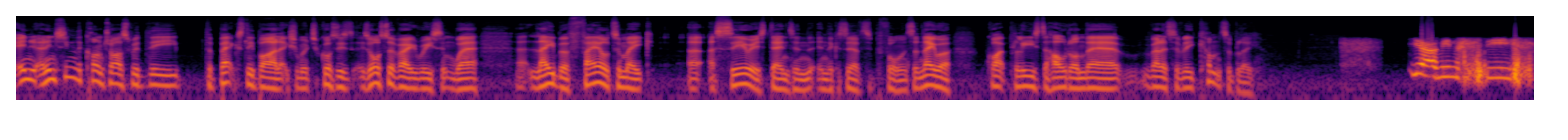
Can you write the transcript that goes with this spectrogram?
And interesting the contrast with the the Bexley by-election, which of course is, is also very recent, where uh, Labour failed to make a, a serious dent in in the Conservative performance, and they were quite pleased to hold on there relatively comfortably. Yeah, I mean the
